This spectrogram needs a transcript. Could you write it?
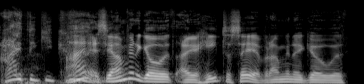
I think he could. I, see, I'm going to go with. I hate to say it, but I'm going to go with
